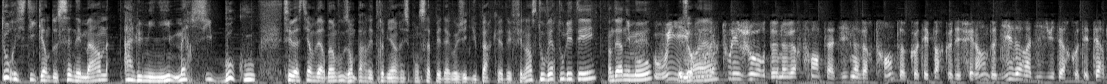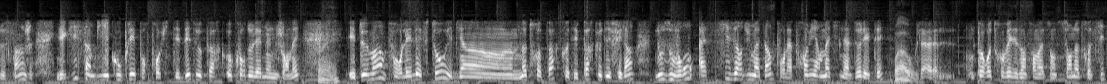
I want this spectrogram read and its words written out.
touristique hein, de Seine-et-Marne, à Lumini. Merci beaucoup. Sébastien Verdun, vous en parlez très bien, responsable pédagogique du parc des félins. C'est ouvert tout l'été Un dernier mot? Oui, Les horaires? ouvert tous les jours de 9h30 à 19h30 côté parc des félins, de 10h à 18h côté Terre de Singe. Il existe un billet couplé pour profiter des deux parcs au cours de la même journée. Ouais. Et demain, pour les leftos, eh bien, notre parc, côté parc des félins, nous ouvrons à 6 heures du matin pour la première matinale de l'été. Donc là, on peut retrouver les informations sur notre site.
